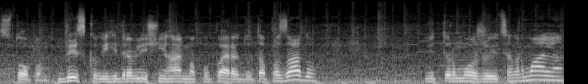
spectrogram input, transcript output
стопом. Дискові гідравлічні гальма попереду та позаду. Відторможуються нормально.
